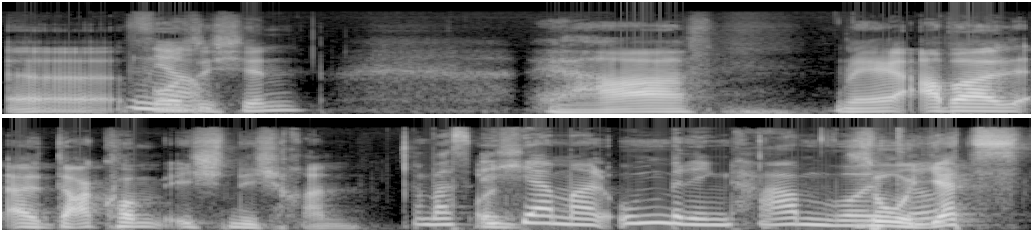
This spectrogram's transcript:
äh, vor Ja. sich hin. Ja, nee, aber äh, da komme ich nicht ran. Was ich ja mal unbedingt haben wollte. So, jetzt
